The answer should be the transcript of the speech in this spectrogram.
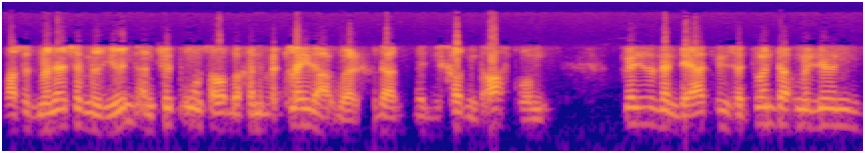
was dit minder as 'n miljoen en toe ons al begin beklei daaroor dat die skuld moet afkom. 2013 is dit 20 miljoen,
